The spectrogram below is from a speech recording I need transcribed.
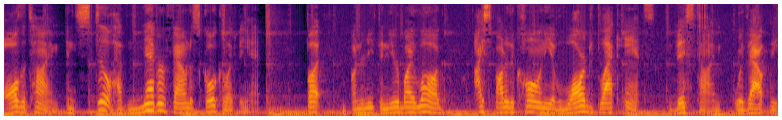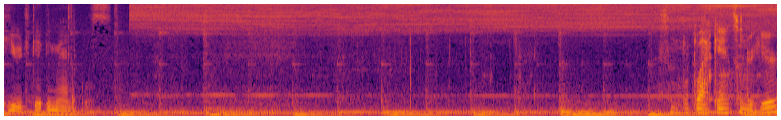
all the time and still have never found a skull collecting ant. But underneath the nearby log, I spotted a colony of large black ants, this time without the huge gaping mandibles. Some little black ants under here.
